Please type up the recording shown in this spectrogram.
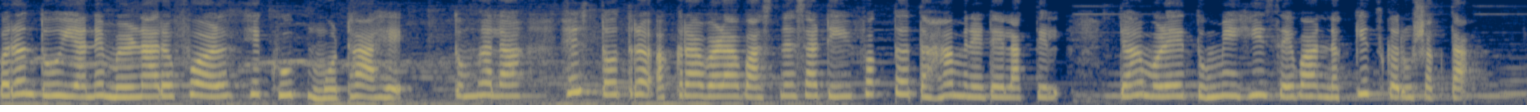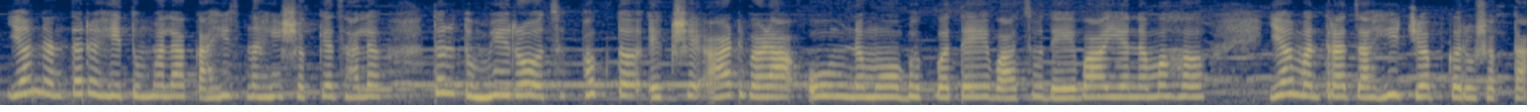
परंतु याने मिळणारं फळ हे खूप मोठं आहे. तुम्हाला हे स्तोत्र अकरा वेळा वाचण्यासाठी फक्त दहा मिनिटे लागतील. त्यामुळे तुम्ही ही सेवा नक्कीच करू शकता. यानंतरही तुम्हाला काहीच नाही शक्य झालं तर तुम्ही रोज फक्त एकशे आठ वेळा ओम नमो भगवते वासुदेवाय नमः या मंत्राचाही जप करू शकता.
